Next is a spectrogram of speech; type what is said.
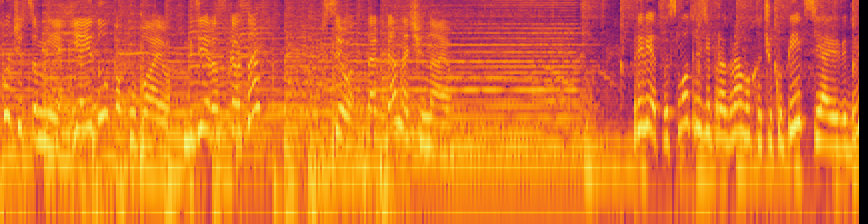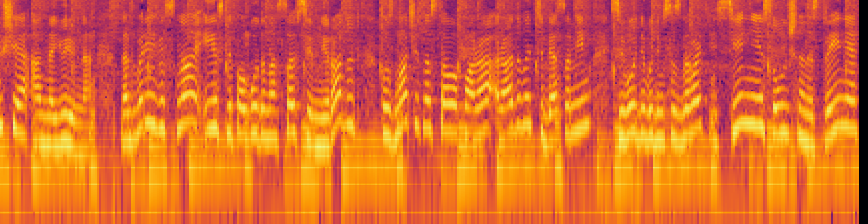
Хочется мне, я иду покупаю. Где рассказать? Все, тогда начинаю. Привет, вы смотрите программу «Хочу купить», я ее ведущая Анна Юрьевна. На дворе весна, и если погода нас совсем не радует, то значит настала пора радовать себя самим. Сегодня будем создавать весеннее солнечное настроение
